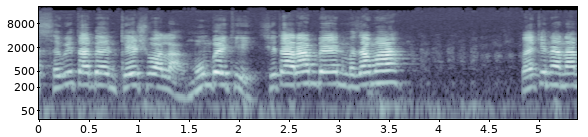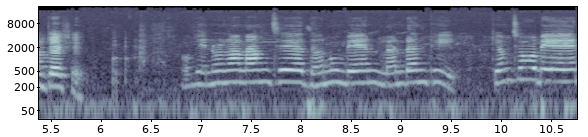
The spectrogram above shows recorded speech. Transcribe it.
સવિતાબેન કેશવાલા, મુંબઈથી. સીતારામબેન મજામાં? બાકીના નામ ક્યાં છે? બહેનોના નામ છે ધનુબેન, લંડનથી. કેમ છો બેન?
